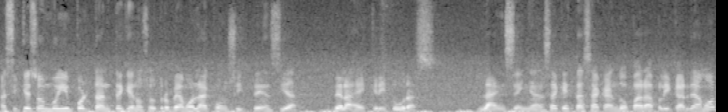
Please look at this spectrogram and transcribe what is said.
Así que eso es muy importante que nosotros veamos la consistencia de las escrituras la enseñanza que está sacando para aplicar de amor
